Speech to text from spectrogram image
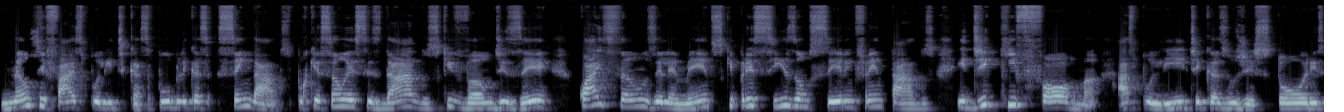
Não se faz políticas públicas sem dados, porque são esses dados que vão dizer quais são os elementos que precisam ser enfrentados e de que forma as políticas, os gestores,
